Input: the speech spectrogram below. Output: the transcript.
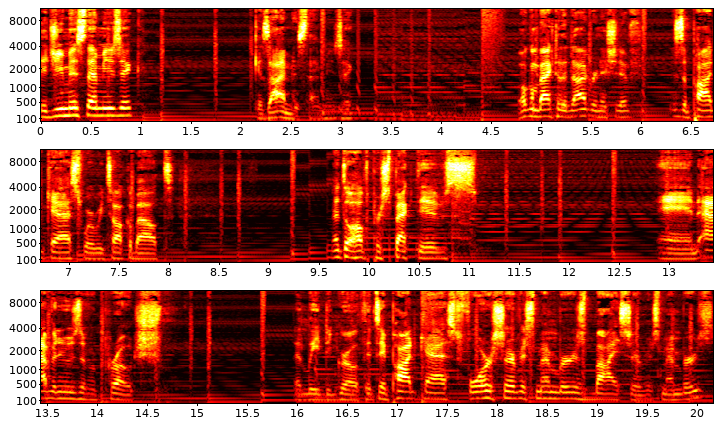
Did you miss that music? Because I miss that music. Welcome back to the Diver Initiative. This is a podcast where we talk about mental health perspectives and avenues of approach that lead to growth. It's a podcast for service members by service members.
